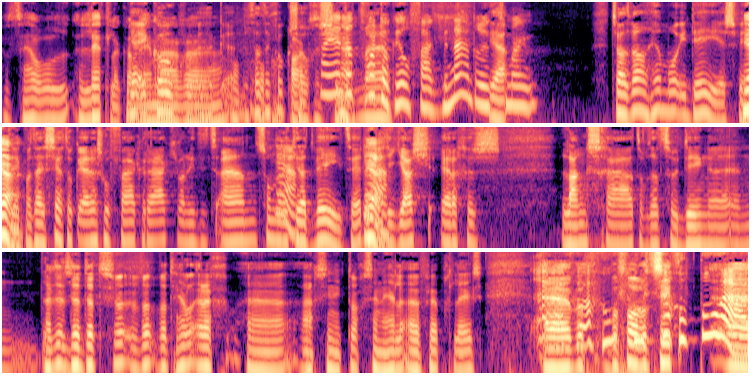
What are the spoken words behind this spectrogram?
Dat is heel letterlijk Ja, alleen ik maar ook. eh, Ik- op- dat had ik ook zo nou ja, gezien. dat wordt ook heel vaak benadrukt. Ja. Maar Terwijl het wel een heel mooi idee is, vind Ja. ik. Want hij zegt ook ergens hoe vaak raak je wel niet iets aan zonder Ja. dat je dat weet. Hè? Dat Ja. je jasje ergens langs gaat of dat soort dingen. En dat dat, is- dat, dat is wat, wat heel erg, eh, aangezien ik toch zijn hele oeuvre heb gelezen. eh, Eh, bev- hoe- bijvoorbeeld zit, poeha.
